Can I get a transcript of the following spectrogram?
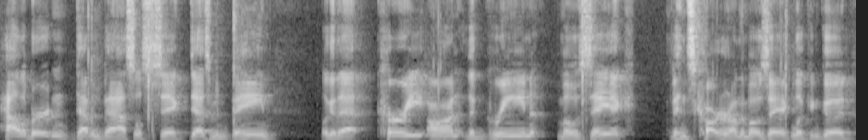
Halliburton, Devin Vassell, sick. Desmond Bane. Look at that. Curry on the green mosaic. Vince Carter on the mosaic looking good.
